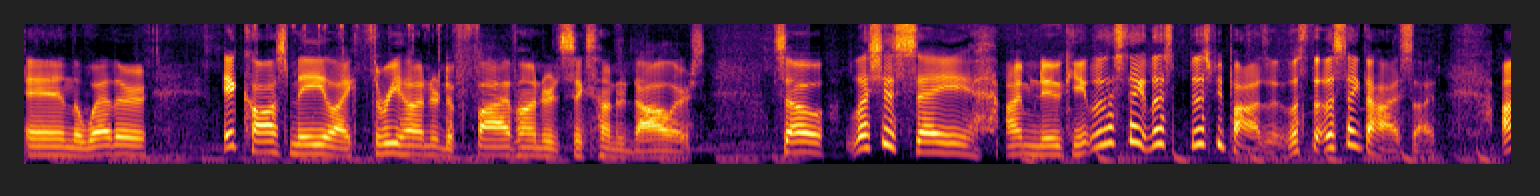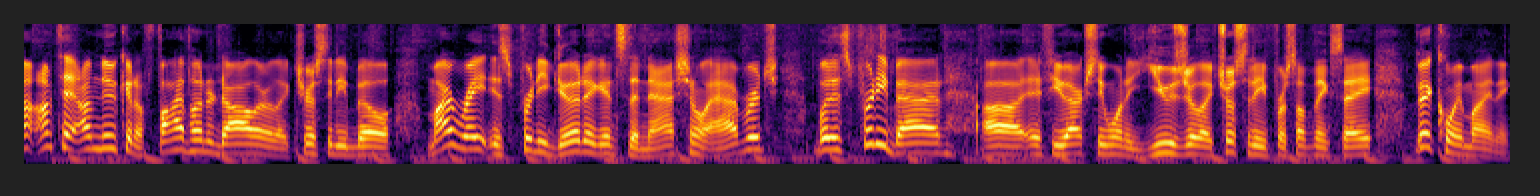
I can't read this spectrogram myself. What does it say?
and the weather, it cost me like 300 to 500, 600 dollars. So let's just say I'm nuking. Let's take let's let's be positive. Let's let's take the high side. I, am I'm nuking a $500 electricity bill. My rate is pretty good against the national average, but it's pretty bad uh, if you actually want to use your electricity for something, say Bitcoin mining.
